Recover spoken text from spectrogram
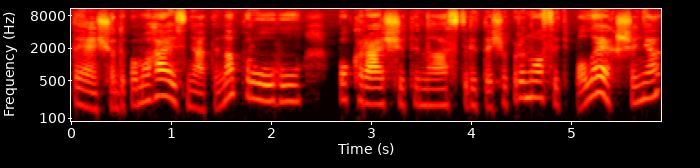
те, що допомагає зняти напругу, покращити настрій, те, що приносить полегшення.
